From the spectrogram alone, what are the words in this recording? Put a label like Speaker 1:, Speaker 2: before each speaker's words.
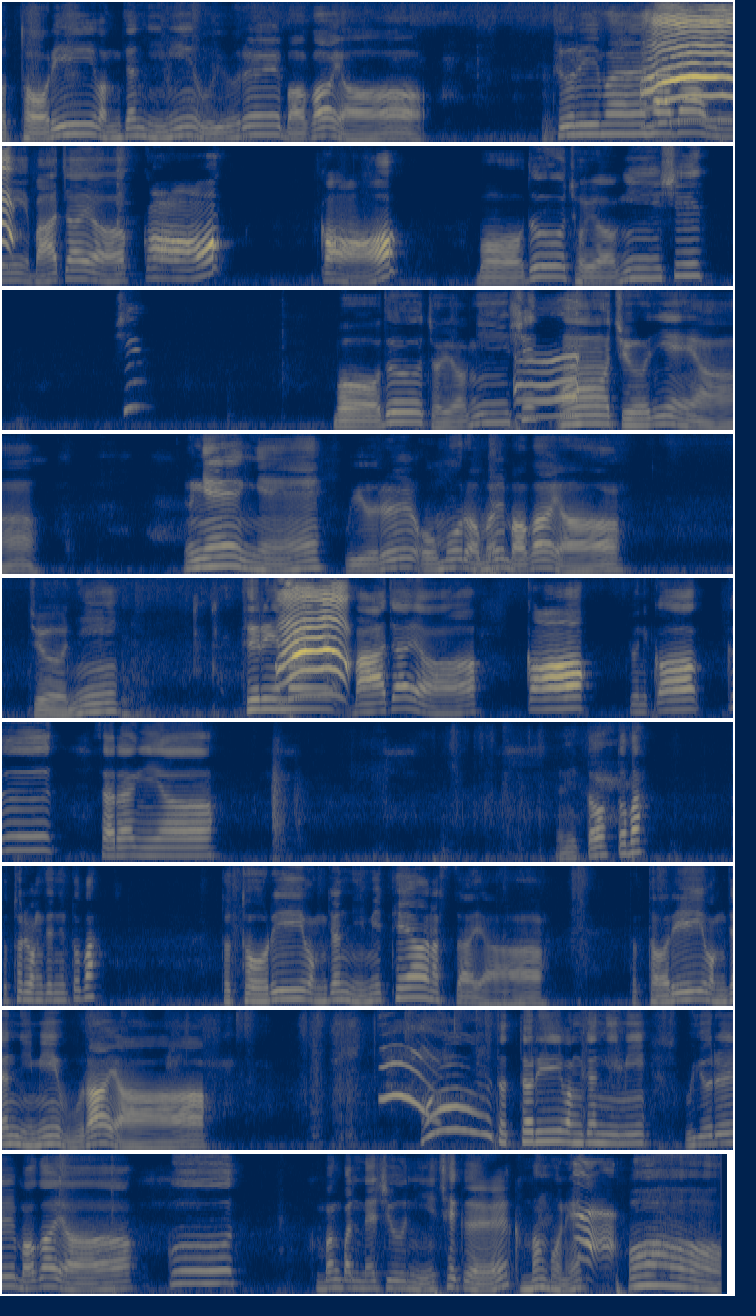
Speaker 1: 도토리 왕자님이 우유를 먹어요. 드림을 하다니 맞아요. 꼭! 꼭! 모두 조용히 쉿! 쉿! 모두 조용히 쉿! 어, 준이에요. 응애, 응애. 우유를 오물오물 먹어요. 준이. 드림을 맞아요. 꼭! 준이 꼭! 끝! 사랑해요. 여기 또, 또 봐. 도토리 왕자님 또 봐. 도토리 왕자님이 태어났어요. 도토리 왕자님이 울어요. 오, 도토리 왕자님이 우유를 먹어요. 굿. 금방 봤네, 지훈이. 책을 금방 보네. 오.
